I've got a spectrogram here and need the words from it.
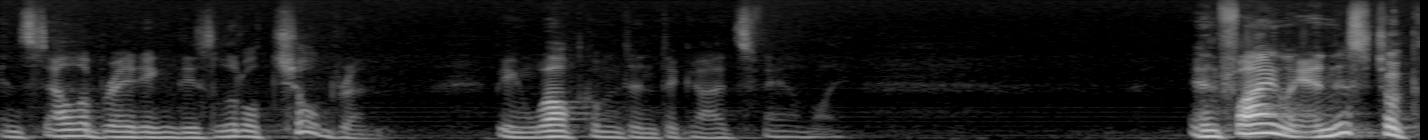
and celebrating these little children being welcomed into God's family. And finally, and this took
